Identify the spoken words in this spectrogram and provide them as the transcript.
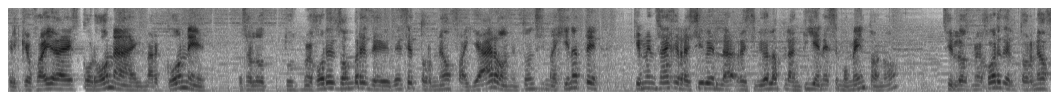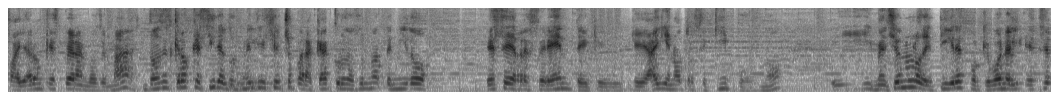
el que falla es Corona y Marcone, o sea, los, tus mejores hombres de, ese torneo fallaron, entonces imagínate qué mensaje recibe la, recibió la plantilla en ese momento, ¿no? Si los mejores del torneo fallaron, ¿qué esperan los demás? Entonces creo que sí, del 2018 para acá Cruz Azul no ha tenido ese referente que, que hay en otros equipos, ¿no? Y, y menciono lo de Tigres porque, bueno, es el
